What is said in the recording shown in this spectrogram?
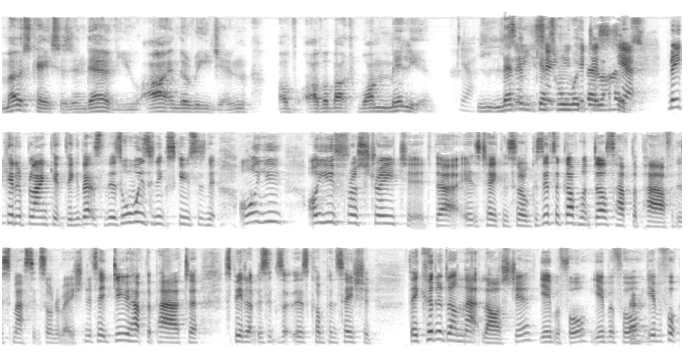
Most cases, in their view, are in the region of, of about 1 million. Yeah. Let so, them get so on with their just, lives. Yeah, make it a blanket thing. That's there's always an excuse, isn't it? Are you are you frustrated that it's taken so long? Because if the government does have the power for this mass exoneration, if they do have the power to speed up this, this compensation, they could have done that last year, year before, year before, yeah. year before.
